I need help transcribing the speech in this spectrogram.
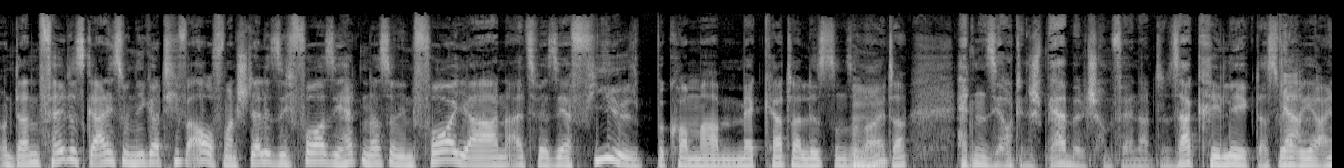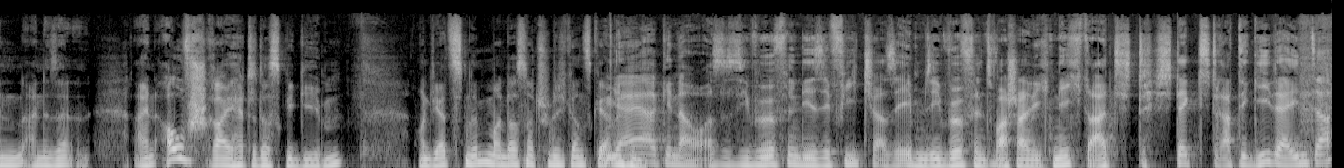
und dann fällt es gar nicht so negativ auf. Man stelle sich vor, sie hätten das in den Vorjahren, als wir sehr viel bekommen haben, Mac Catalyst und so mhm. weiter, hätten sie auch den Sperrbildschirm verändert. Sakrileg, das wäre ja, ja ein, eine, ein Aufschrei hätte das gegeben. Und jetzt nimmt man das natürlich ganz gerne. Ja, hin. ja, genau. Also sie würfeln diese Features, eben, sie würfeln es wahrscheinlich nicht, da steckt Strategie dahinter.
